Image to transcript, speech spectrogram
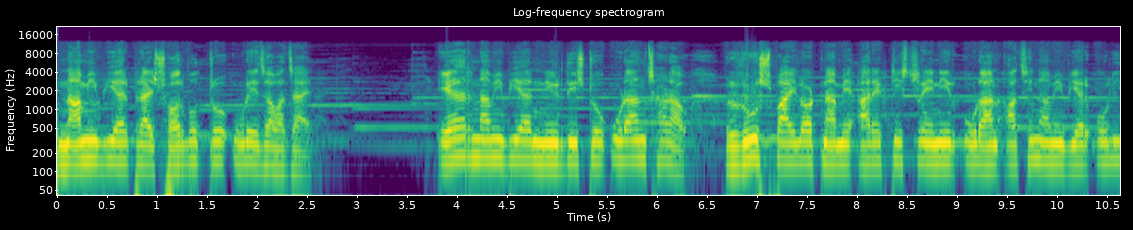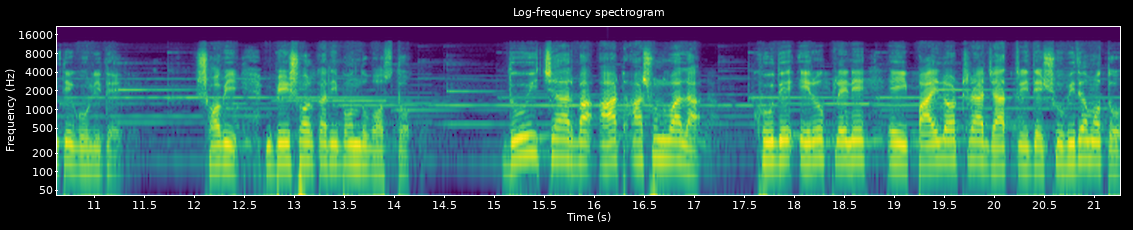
নামিবিয়ার প্রায় সর্বত্র উড়ে যাওয়া যায়। এয়ার নামিবিয়ার নির্দিষ্ট উড়ান ছাড়াও রুশ পাইলট নামে আরেকটি শ্রেণির উড়ান আছে নামিবিয়ার অলিতে গলিতে। সবই বেসরকারি বন্দোবস্ত। দুই, চার বা আট আসনওয়ালা খুদে এরোপ্লেনে এই পাইলটরা যাত্রীদের সুবিধা মতো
